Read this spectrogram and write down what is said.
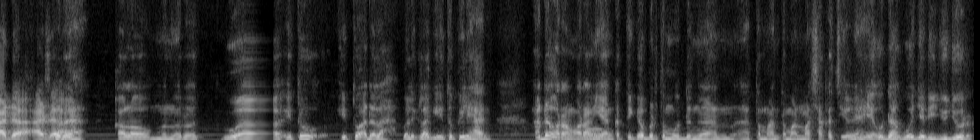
ada, ada. sebenarnya kalau menurut gua itu itu adalah balik lagi itu pilihan. Ada orang-orang Oh. yang ketika bertemu dengan eh, teman-teman masa kecilnya ya udah gue jadi jujur,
